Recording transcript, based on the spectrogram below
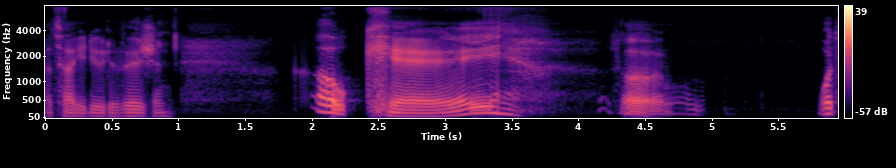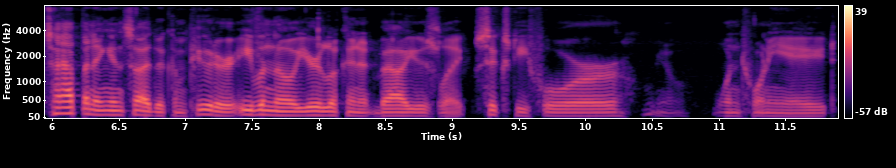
That's how you do division. Okay, so what's happening inside the computer, even though you're looking at values like 64, you know, 128,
